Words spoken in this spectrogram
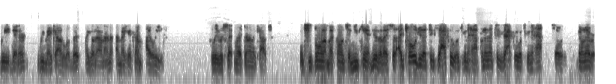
we eat dinner, we make out a little bit. I go down on it, I make it come, I leave. Lee was sitting right there on the couch. And she's blowing up my phone saying, You can't do that. I said, I told you that's exactly what was going to happen, and that's exactly what's going to happen. So don't ever.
